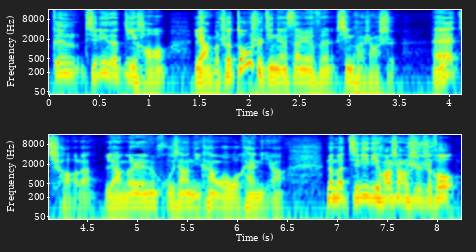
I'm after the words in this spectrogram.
跟吉利的帝豪两个车都是今年三月份新款上市。哎，巧了，两个人互相你看我我看你啊。那么吉利帝豪上市之后，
